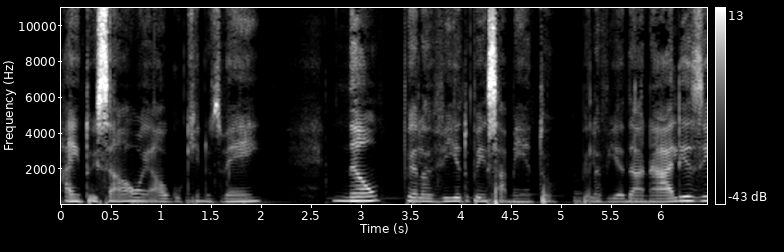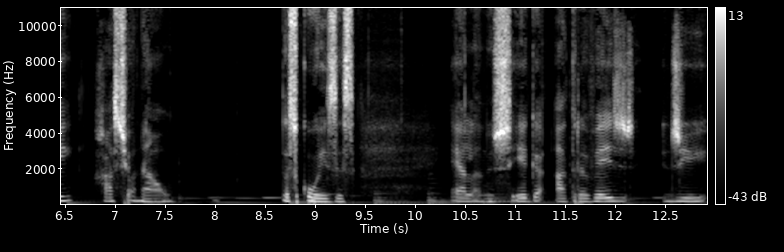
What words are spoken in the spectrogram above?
A intuição é algo que nos vem não pela via do pensamento, pela via da análise racional das coisas. Ela nos chega através de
